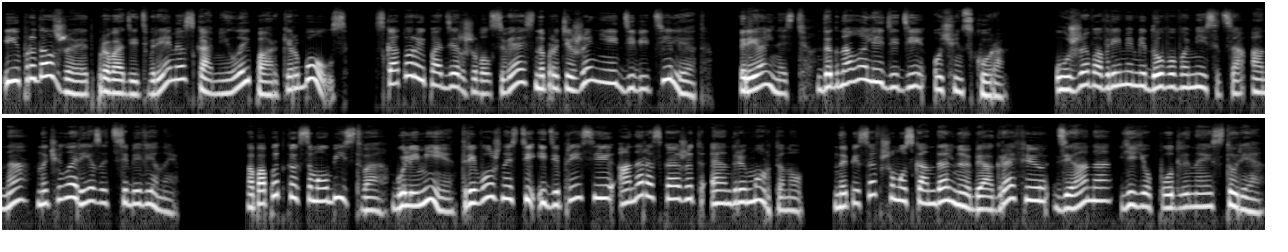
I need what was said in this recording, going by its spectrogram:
и продолжает проводить время с Камилой Паркер Боулс, с которой поддерживал связь на протяжении девяти лет. Реальность догнала леди Ди очень скоро. Уже во время медового месяца она начала резать себе вены. О попытках самоубийства, булимии, тревожности и депрессии она расскажет Эндрю Мортону, написавшему скандальную биографию «Диана. Ее подлинная история».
